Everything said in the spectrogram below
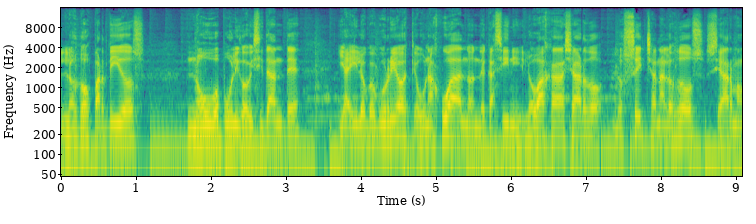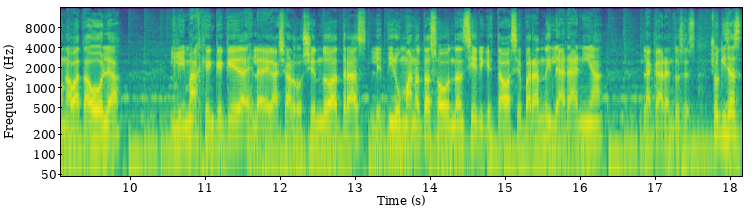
Los dos partidos no hubo público visitante. Y ahí lo que ocurrió es que una jugada en donde Cassini lo baja a Gallardo, los echan a los dos, se arma una bataola. Y la imagen que queda es la de Gallardo yendo de atrás, le tira un manotazo a Bondancieri que estaba separando y le araña la cara. Entonces, yo quizás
